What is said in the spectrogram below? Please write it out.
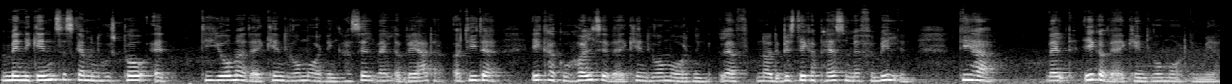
Men igen, så skal man huske på, at de jordmøder, der er i kendt jordmordning, har selv valgt at være der, og de, der ikke har kunne holde til at være i kendt jordmordning, eller når det, hvis det ikke har passet med familien, de har valgt ikke at være i kendt jordmordning mere.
